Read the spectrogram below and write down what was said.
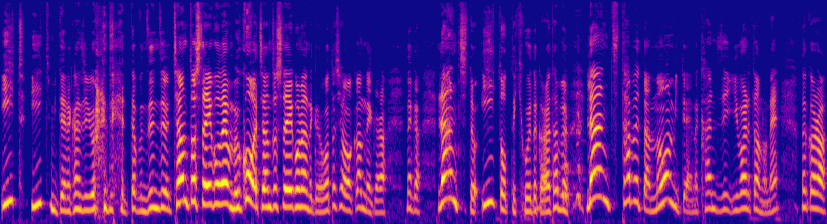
Eat, eat みたいな感じで言われて、多分全然ちゃんとした英語だよ。向こうはちゃんとした英語なんだけど、私はわかんないから、なんか、ランチと eat って聞こえたから、多分、ランチ食べたの？みたいな感じで言われたのね。だから、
